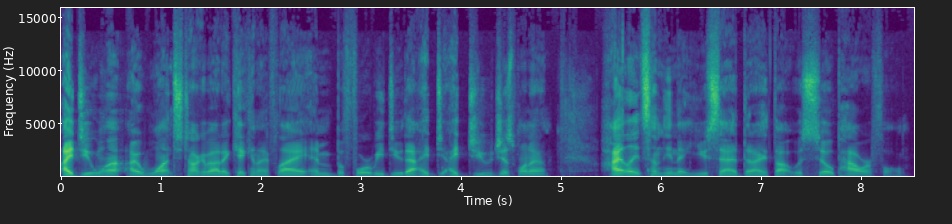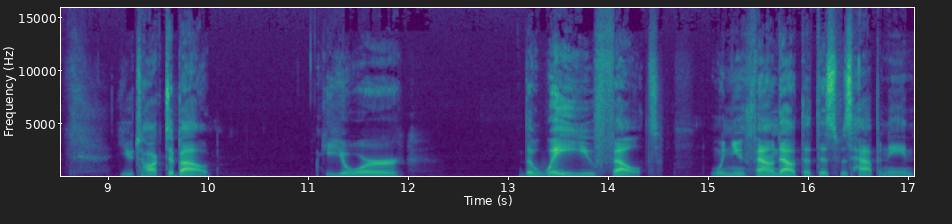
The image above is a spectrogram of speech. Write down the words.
I do want I want to talk about a kick and I fly, and before we do that, I do, I do just want to highlight something that you said that I thought was so powerful. You talked about your the way you felt when you found out that this was happening,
